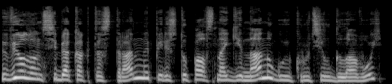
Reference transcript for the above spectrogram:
Вел он себя как-то странно, переступал с ноги на ногу и крутил головой.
